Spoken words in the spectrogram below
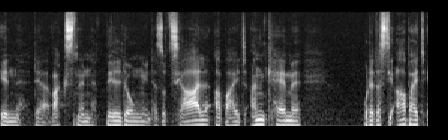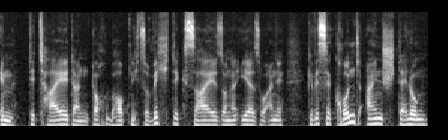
in der Erwachsenenbildung, in der Sozialarbeit ankäme, oder dass die Arbeit im Detail dann doch überhaupt nicht so wichtig sei, sondern eher so eine gewisse Grundeinstellung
